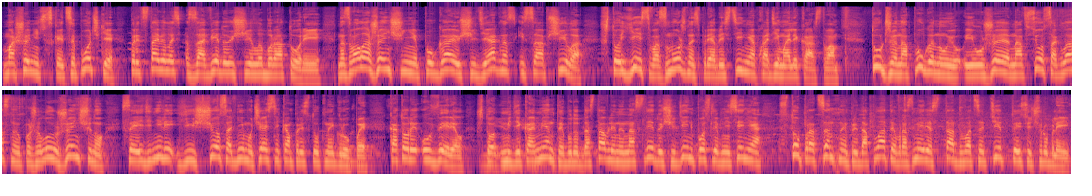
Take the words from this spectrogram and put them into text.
мошеннической цепочки представилась заведующей лабораторией. Назвала женщине пугающий диагноз и сообщила, что есть возможность приобрести необходимое лекарство. Тут же напуганную и уже на все согласную пожилую женщину соединили еще с одним участником преступной группы, который уверил, что медикаменты будут доставлены на следующий день после внесения стопроцентной предоплаты в размере 120 тысяч рублей.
